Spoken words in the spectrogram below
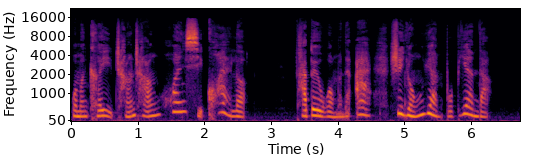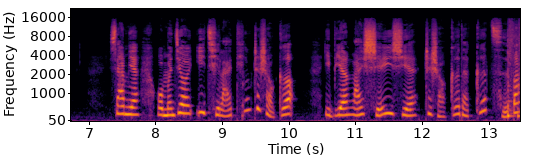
我们可以常常欢喜快乐。他对我们的爱是永远不变的。下面我们就一起来听这首歌，一边来学一学这首歌的歌词吧。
